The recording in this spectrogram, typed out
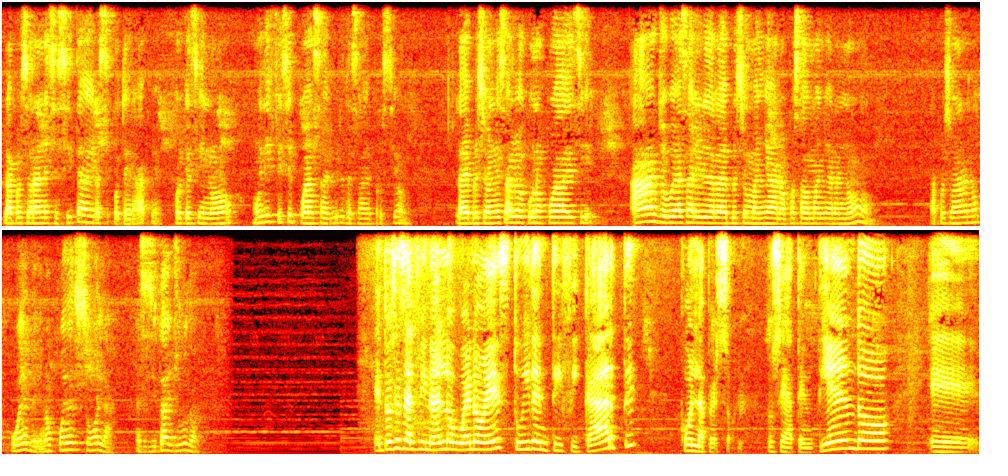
la persona necesita ir a psicoterapia, porque si no, muy difícil pueda salir de esa depresión. La depresión no es algo que uno pueda decir, ah, yo voy a salir de la depresión mañana o pasado mañana. No, la persona no puede, no puede sola, necesita ayuda. Entonces al final lo bueno es tú identificarte con la persona. O sea, te entiendo, eh,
